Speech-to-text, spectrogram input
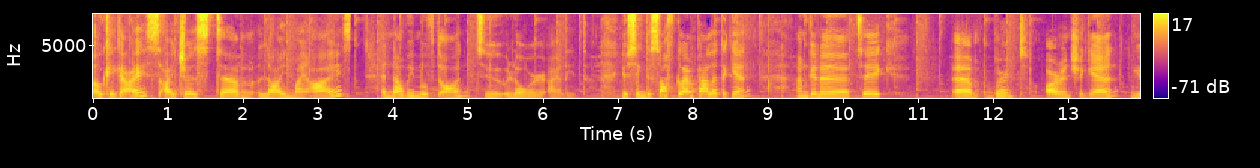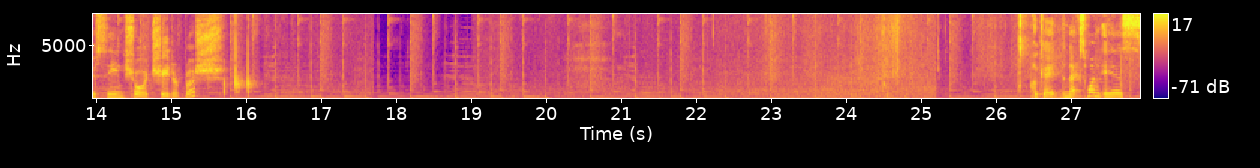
Okay guys, I just um, lined my eyes and now we moved on to lower eyelid. Using the Soft Glam palette again, I'm gonna take um, burnt orange again using short shader brush. Okay, the next one is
